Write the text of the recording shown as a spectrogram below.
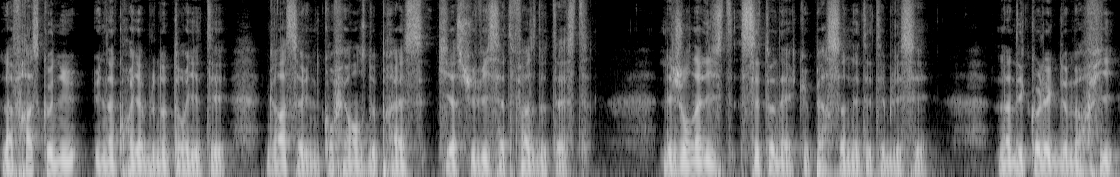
La phrase connut une incroyable notoriété grâce à une conférence de presse qui a suivi cette phase de test. Les journalistes s'étonnaient que personne n'ait été blessé. L'un des collègues de Murphy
